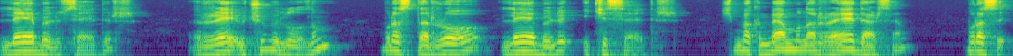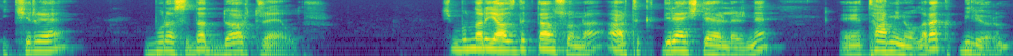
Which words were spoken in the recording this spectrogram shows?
L bölü S'dir. R3'ü bulalım. Burası da Rho L bölü 2S'dir. Şimdi bakın ben buna R dersem burası 2R burası da 4R olur. Şimdi bunları yazdıktan sonra artık direnç değerlerini e, tahmin olarak biliyorum.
